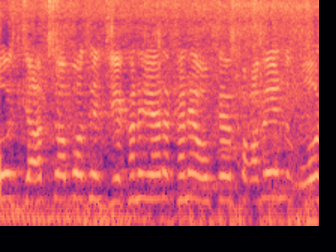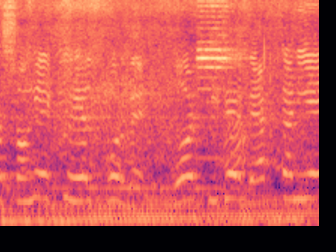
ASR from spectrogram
ও যাত্রাপথে যেখানে যেখানে ওকে পাবেন, ওর সঙ্গে একটু হেল্প করবেন। ওর পিঠের ব্যাগটা নিয়ে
